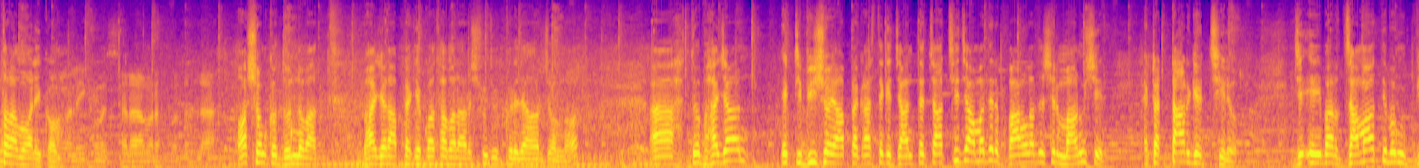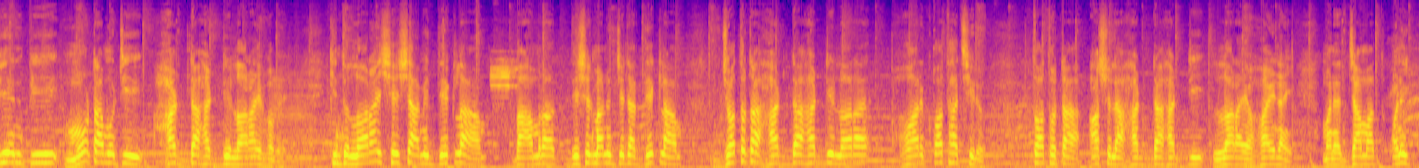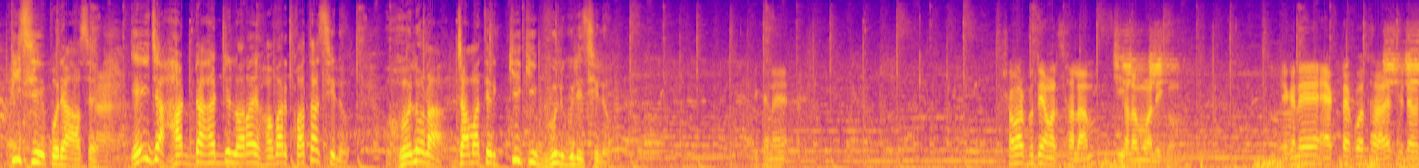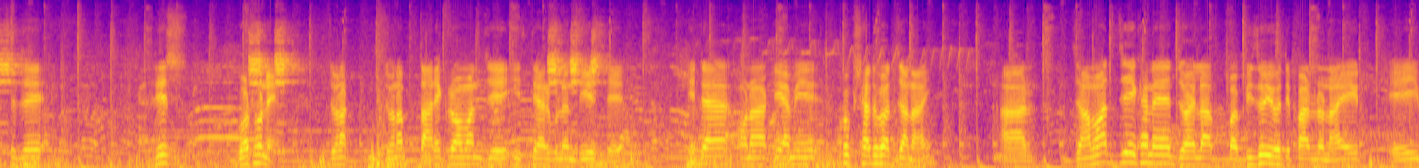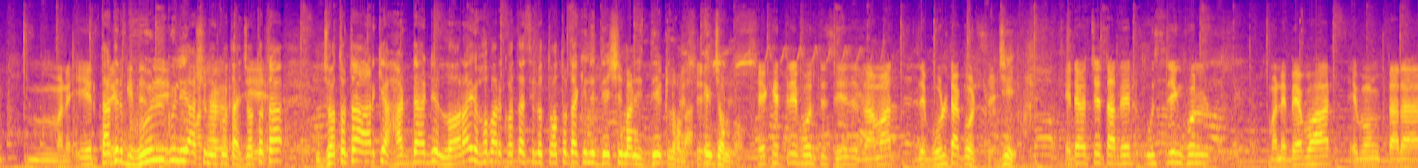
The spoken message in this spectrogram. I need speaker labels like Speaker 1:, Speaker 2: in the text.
Speaker 1: আসসালামু আলাইকুম।
Speaker 2: ওয়ালাইকুম আসসালাম রহমতুল্লাহ।
Speaker 1: অসংখ্য ধন্যবাদ। ভাইজান আপনাকে কথা বলার সুযোগ করে দেওয়ার জন্য। তো ভাইজান একটি বিষয় আপনার কাছ থেকে জানতে চাচ্ছি যে আমাদের বাংলাদেশের মানুষের একটা টার্গেট ছিল যে এইবার জামাত এবং বিএনপি মোটামুটি হাড্ডাহাড্ডি লড়াই হবে। কিন্তু লড়াই শেষে আমি দেখলাম বা আমরা দেশের মানুষ যেটা দেখলাম যতটা হাড্ডাহাড্ডি লড়াই হওয়ার কথা ছিল ততটা আসলে হাড্ডাহাড্ডি লড়াই হয় নাই। মানে জামাত অনেক পিছিয়ে পড়ে আছে। এই যে হাড্ডাহাড্ডি লড়াই হবার কথা ছিল হলো না জামাতের কি কি ভুলগুলি ছিল?
Speaker 2: এখানে সবার প্রতি আমার সালাম। সালাম আলাইকুম। এখানে একটা কথা সেটা হচ্ছে যে দেশ গঠনে জনাব জনাব তারেক রহমান যে ইশতেহারগুলো দিয়েছে এটা ওনাকে আমি খুব সাধুবাদ জানাই। আর জামাত যে এখানে জয়লাভ বা বিজয়ী হতে পারল না এই মানে এর
Speaker 1: তাদের ভুলগুলি আসলে
Speaker 2: কথা-
Speaker 1: কোথায়? যতটা যতটা আর কি হাড্ডাহাড্ডি লড়াই হবার কথা ছিল ততটা কিন্তু দেশের মানুষ দেখল না এই জন্য
Speaker 2: সেক্ষেত্রে বলতেছি যে জামাত যে ভুলটা করছে
Speaker 1: জি।
Speaker 2: এটা হচ্ছে তাদের উশৃঙ্খল মানে ব্যবহার এবং তারা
